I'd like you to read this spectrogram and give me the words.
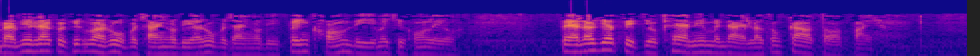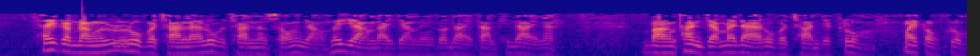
แบบนี้แล้วก็คิดว่ารูปฌานก็ดีรูปฌานก็ดี เป็นของดีไม่ใช่ของเลว แต่เราจะติดอยู่แค่นี้ไม่ได้ เราต้องก้าวต่อไป ใช้กำลังรูปฌานและรูปฌานทั้งสองอย่างหรืออย่างใดอย่างหนึ่งก็ได้ตามที่ได้นะ บางท่านจะไม่ได้รูปฌานจะกลุ่ม ไม่ต้องกลุ่ม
